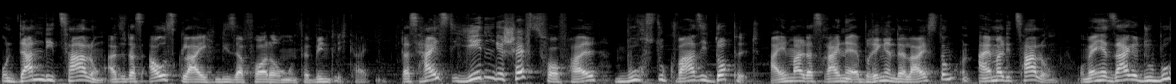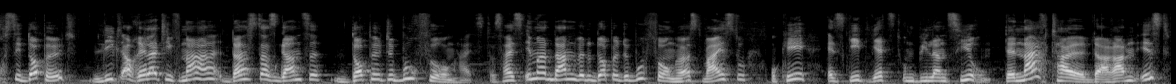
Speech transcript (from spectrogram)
und dann die Zahlung, also das Ausgleichen dieser Forderungen und Verbindlichkeiten. Das heißt, jeden Geschäftsvorfall buchst du quasi doppelt. Einmal das reine Erbringen der Leistung und einmal die Zahlung. Und wenn ich jetzt sage, du buchst sie doppelt, liegt auch relativ nahe, dass das Ganze doppelte Buchführung heißt. Das heißt, immer dann, wenn du doppelte Buchführung hörst, weißt du, okay, es geht jetzt um Bilanzierung. Der Nachteil daran ist,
